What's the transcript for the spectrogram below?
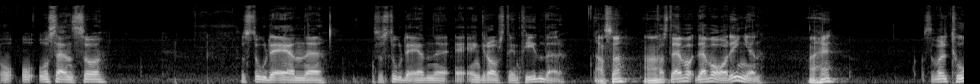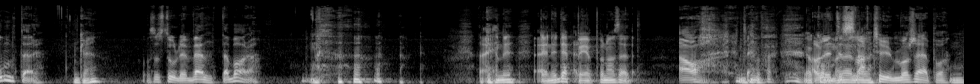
och, och, och sen så, så stod det en, eh, så stod det en, eh, en gravsten till där. Alltså? Ja. Fast där var, där var det ingen. Nej, Så var det tomt där. okej. Och så stod det vänta bara. Den, är, den är deppig på något sätt. Ja, det var, Jag ja, kommer, lite svart eller? humor så här på.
